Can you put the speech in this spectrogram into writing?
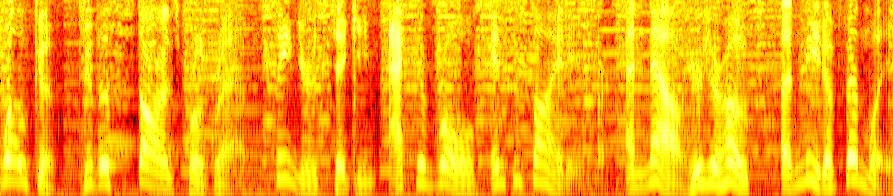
Welcome to the STARS program, seniors taking active roles in society. And now, here's your host, Anita Finley.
